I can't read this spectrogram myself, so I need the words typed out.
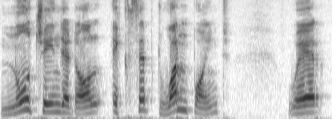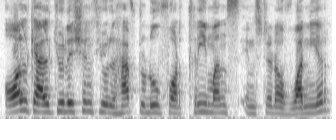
No change at all except one point where all calculations you will have to do for 3 months instead of 1 year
